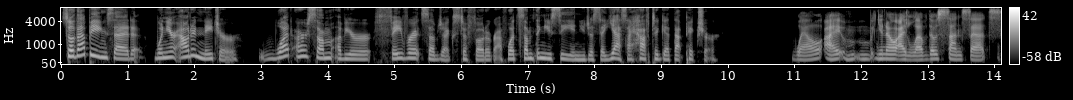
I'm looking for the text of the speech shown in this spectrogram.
So, that being said, when you're out in nature, what are some of your favorite subjects to photograph? What's something you see and you just say, Yes, I have to get that picture? Well, I you know, I love those sunsets.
